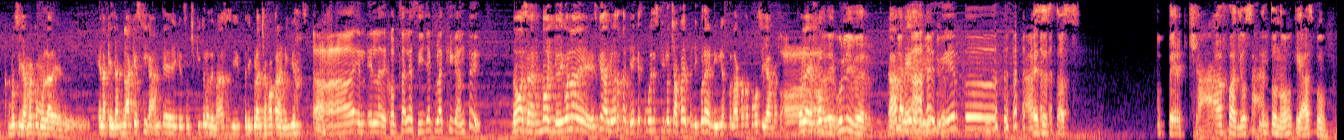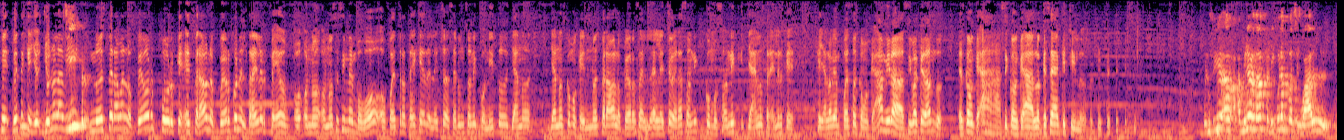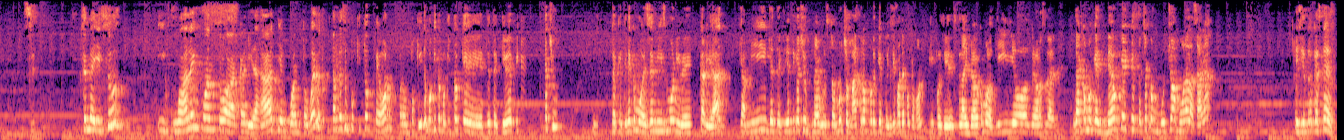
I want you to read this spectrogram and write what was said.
¿cómo se llama? Como la del en la que Jack Black es gigante, que son chiquitos los demás, así, película chafa para niños. Ah, en, en la de Hop sale así Jack Black gigante. No, o sea, no, yo digo la de. Es que hay otra también que es como ese estilo chafa de película de niños, pero no me acuerdo cómo se llama. Oh, la de Hop. La de Gulliver. Ándale, ah, es cierto. Ah, eso está super chafa, Dios santo, ¿no? Qué asco. Fíjate que yo, yo no la vi, no esperaba lo peor porque esperaba lo peor con el tráiler feo. O, o, no, o no sé si me embobó o fue estrategia del hecho de hacer un Sonic bonito, ya no, ya no es como que no esperaba lo peor. O sea, el, hecho de ver a Sonic como Sonic ya en los trailers que, que ya lo habían puesto como que, ah, mira, así va quedando. Es como que, ah, así como que, ah, lo que sea, qué chilo. Pues sí, a, mí la verdad la película pues igual se, me hizo igual en cuanto a calidad y en cuanto, bueno, tal vez un poquito peor, pero un poquito, poquito, poquito que Detective Pikachu. O sea, que tiene como ese mismo nivel de calidad que a mí Detective Pikachu me gustó mucho más, pero porque pues soy fan de Pokémon y pues ahí veo como los niños, veo los... O sea, como que veo que, que está hecha con mucho amor a la saga y siento que este es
